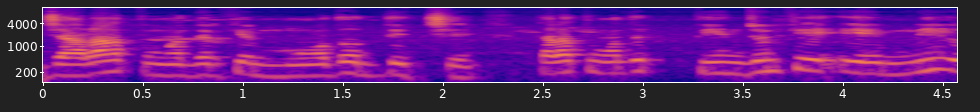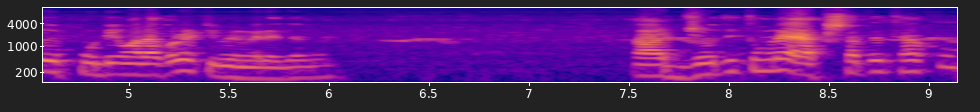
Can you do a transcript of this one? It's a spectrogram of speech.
যারা তোমাদেরকে মদত দিচ্ছে, তারা তোমাদের তিনজনকে এমনি ওই পুঁটি মারা করে টিপে মেরে দেবে। আর যদি তোমরা একসাথে থাকো,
